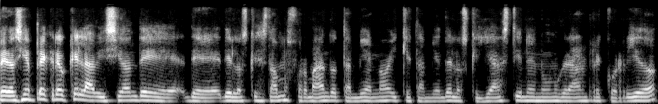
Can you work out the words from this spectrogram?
pero siempre creo que la visión de, de, los que estamos formando también, ¿no? Y que también de los que ya tienen un gran recorrido,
